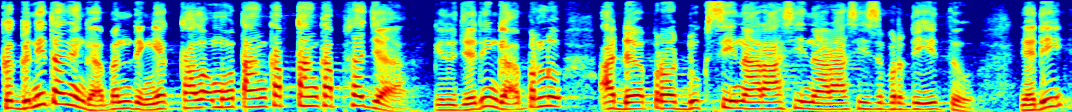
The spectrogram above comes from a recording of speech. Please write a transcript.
Kegenitan yang nggak penting ya kalau mau tangkap tangkap saja gitu. Jadi nggak perlu ada produksi narasi-narasi seperti itu. Jadi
